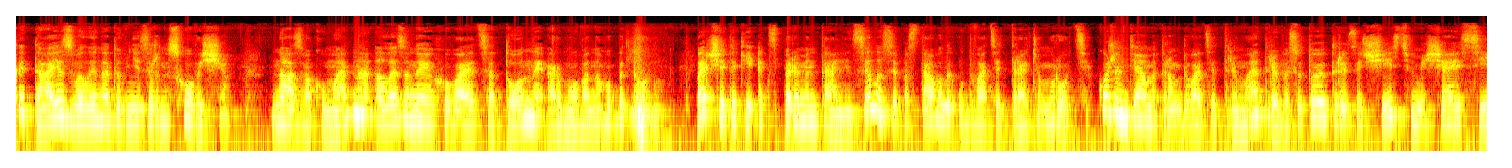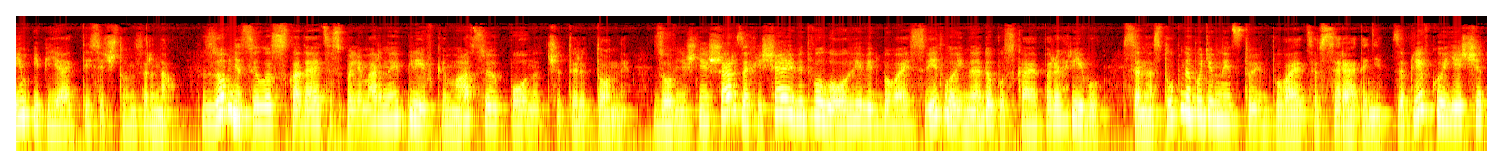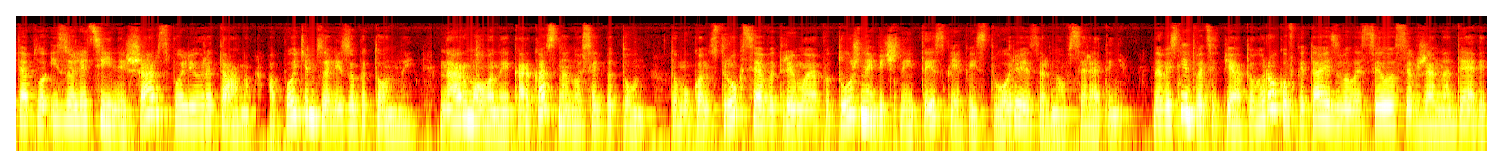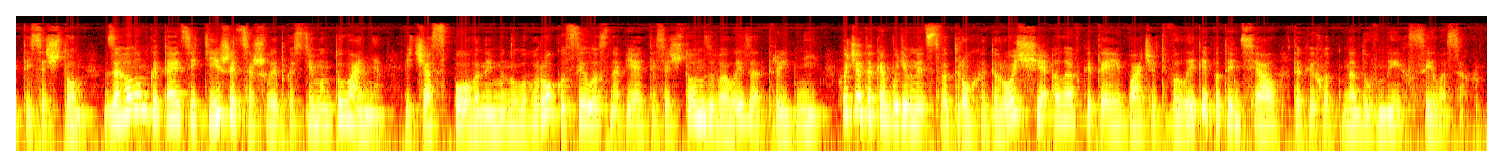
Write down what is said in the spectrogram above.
Китаї звели надувні зерносховища. Назва кумедна, але за нею ховаються тонни армованого бетону. Перші такі експериментальні силоси поставили у 23-му році. Кожен діаметром 23 метри, висотою 36 вміщає 7,5 тисяч тонн зерна. Ззовні силос складається з полімерної плівки масою понад 4 тонни. Зовнішній шар захищає від вологи, відбиває світло і не допускає перегріву. Все наступне будівництво відбувається всередині. За плівкою є ще теплоізоляційний шар з поліуретану, а потім залізобетонний. На армований каркас наносять бетон, тому конструкція витримує потужний бічний тиск, який створює зерно всередині. Навесні 25-го року в Китаї звели силоси вже на 9 тисяч тонн. Загалом китайці тішаться швидкості монтування. Під час сповеней минулого року силос на 5 тисяч тонн звели за 3 дні. Хоча таке будівництво трохи дорожче, але в Китаї бачать великий потенціал в таких от надувних силосах.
